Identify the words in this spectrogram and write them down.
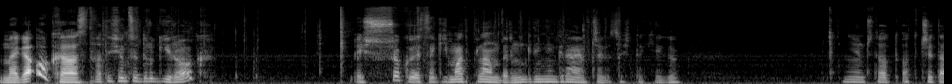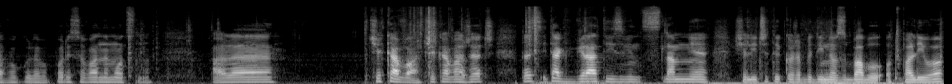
mega okaz. 2002 rok? Ej, szoku jest jakiś Matt Plumber. Nigdy nie grałem w czegoś coś takiego. Nie wiem, czy to od, odczyta w ogóle, bo porysowane mocno. Ale... Ciekawa, ciekawa rzecz. To jest i tak gratis, więc dla mnie się liczy tylko, żeby Dinos Bubble odpaliło,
